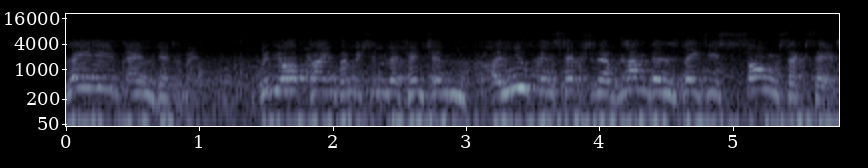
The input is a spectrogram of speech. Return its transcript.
Ladies and gentlemen, with your kind permission and attention, a new conception of London's latest song success.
